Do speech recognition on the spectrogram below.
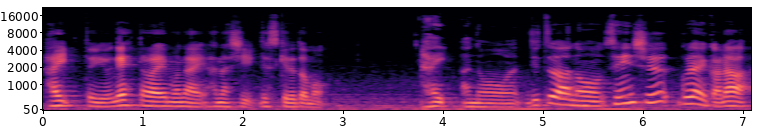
はい。というねたわいもない話ですけれども。はいあの実はあの先週ぐらいから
